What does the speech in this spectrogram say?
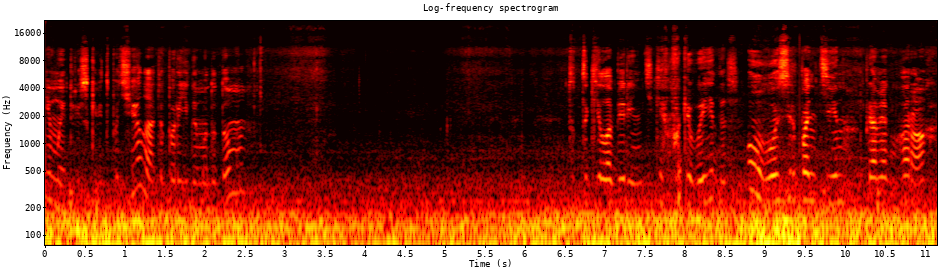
І ми трішки відпочили, а тепер їдемо додому. Тут такі лабіринтики, поки виїдеш. Ого, серпантин, прям як в горах.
